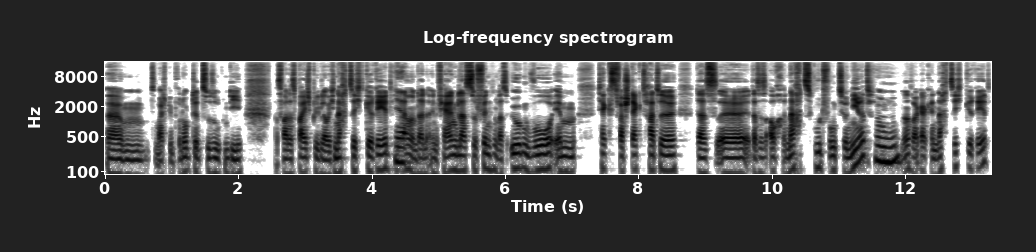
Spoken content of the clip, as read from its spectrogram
ähm, zum Beispiel Produkte zu suchen, die, was war das Beispiel, glaube ich, Nachtsichtgerät, ja. ja. und dann ein Fernglas zu finden, was irgendwo im Text versteckt hatte, dass, äh, dass es auch nachts gut funktioniert. Mhm. Das war gar kein Nachtsichtgerät.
